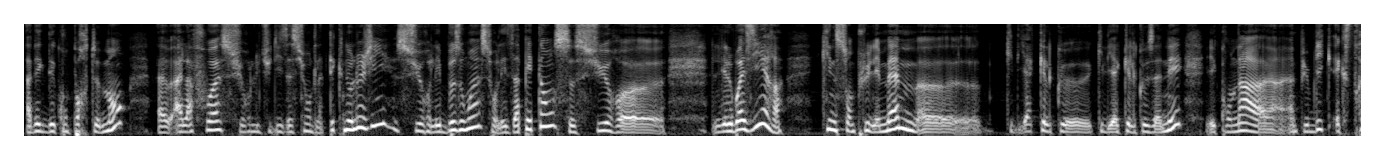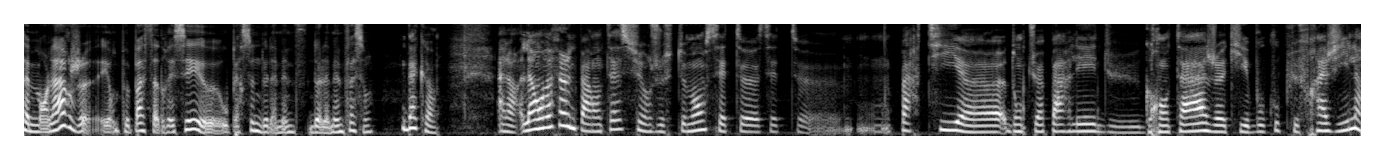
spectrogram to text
avec des comportements euh, à la fois sur l'utilisation de la technologie, sur les besoins, sur les appétences, sur euh, les loisirs qui ne sont plus les mêmes euh, qu'il y, a quelques- y a quelques années et qu'on a un un public extrêmement large et on ne peut pas s'adresser euh, aux personnes de la même, de la même façon. D'accord. Alors là, on va faire une parenthèse sur justement cette, euh, cette euh, partie euh, dont tu as parlé du grand âge qui est beaucoup plus fragile.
